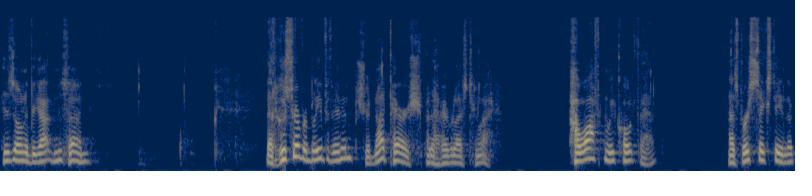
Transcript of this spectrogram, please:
his only begotten Son, that whosoever believeth in him should not perish but have everlasting life. How often we quote that? That's verse 16, the,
